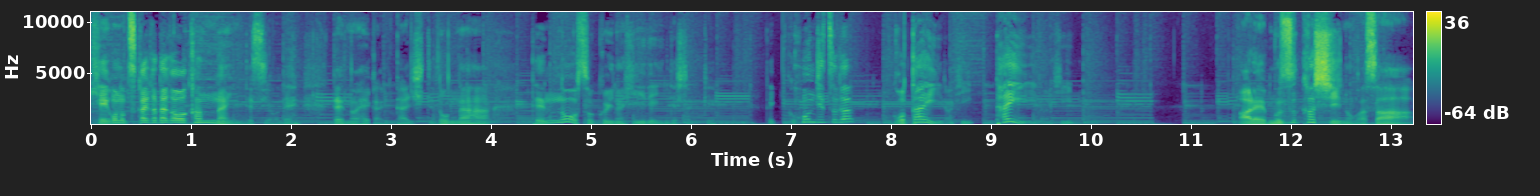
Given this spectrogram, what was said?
敬語の使い方がわかんないんですよね。天皇陛下に対してどんな天皇即位の日でいいんでしたっけ？で本日が五大位の日大位の日。あれ難しいのがさ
